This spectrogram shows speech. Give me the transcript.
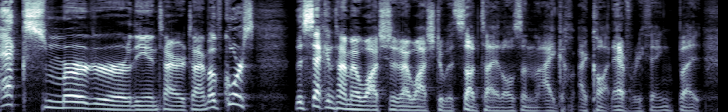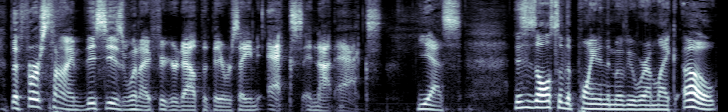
X murderer" the entire time. Of course, the second time I watched it, I watched it with subtitles and I I caught everything. But the first time, this is when I figured out that they were saying X and not Axe. Yes. This is also the point in the movie where I'm like, oh,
